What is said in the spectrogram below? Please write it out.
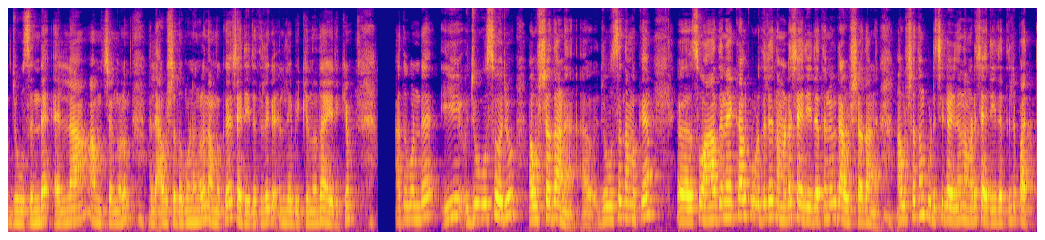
ജ്യൂസിന്റെ എല്ലാ അംശങ്ങളും അല്ല ഔഷധ ഗുണങ്ങളും നമുക്ക് ശരീരത്തിൽ ലഭിക്കുന്നതായിരിക്കും. അതുകൊണ്ട് ഈ ജ്യൂസ് ഒരു ഔഷധമാണ്. ജ്യൂസ് നമുക്ക് സ്വാദനേക്കാൾ കൂടുതൽ നമ്മുടെ ശരീരത്തിന് ഒരു ഔഷധമാണ്. ഔഷധം കുടിച്ചു കഴിഞ്ഞാൽ നമ്മുടെ ശരീരത്തിൽ പറ്റ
